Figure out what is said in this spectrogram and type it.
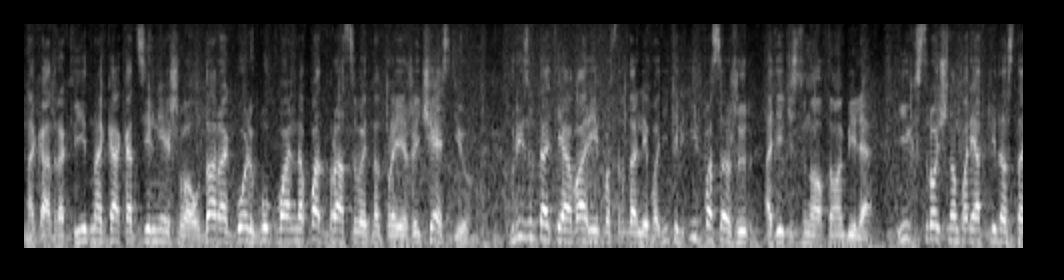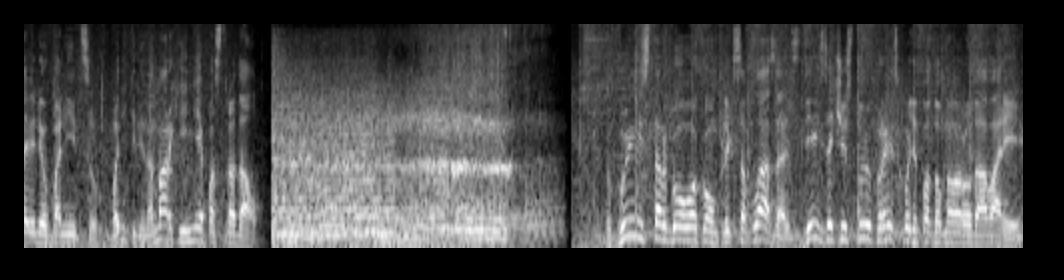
На кадрах видно, как от сильнейшего удара Гольф буквально подбрасывает над проезжей частью. В результате аварии пострадали водитель и пассажир отечественного автомобиля. Их в срочном порядке доставили в больницу. Водитель иномарки не пострадал. Вы из торгового комплекса «Плаза». Здесь зачастую происходят подобного рода аварии.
